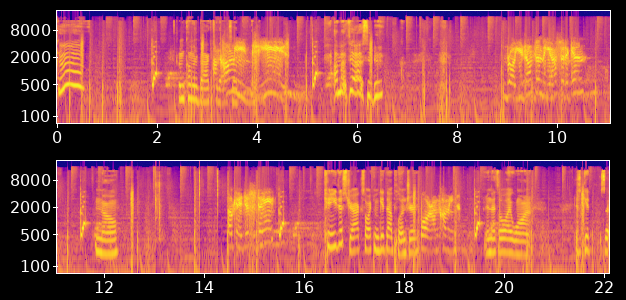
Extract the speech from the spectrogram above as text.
Go. I'm coming back to I'm the acid. coming. Jeez. I'm at the acid. Bro, you jumped in the acid again? No. Okay, just stay Can you distract so I can get that plunger? or I'm coming. And that's all I want. Just get so,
